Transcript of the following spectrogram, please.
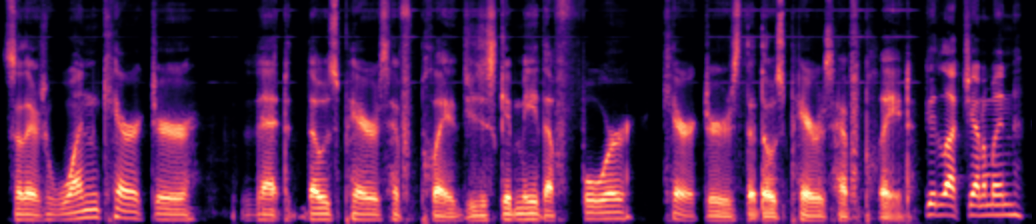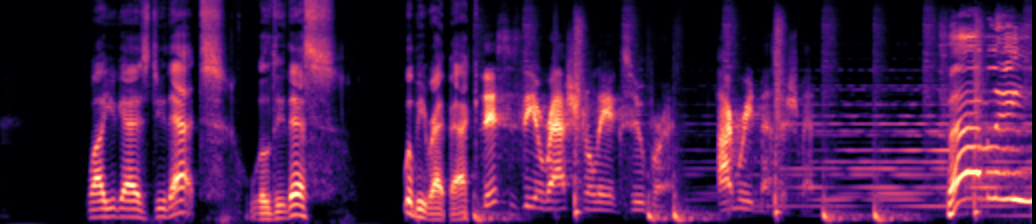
So there's one character that those pairs have played. You just give me the four characters that those pairs have played. Good luck, gentlemen. While you guys do that, we'll do this. We'll be right back. This is the irrationally exuberant. I'm Reed Messerschmidt. Family,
